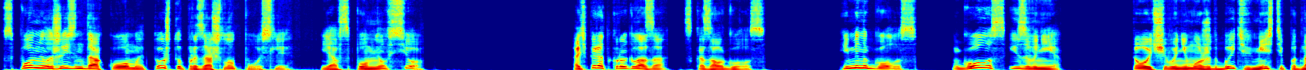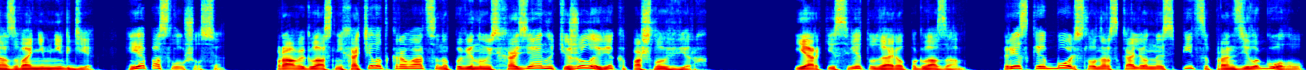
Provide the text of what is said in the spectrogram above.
Вспомнил жизнь до комы, то, что произошло после. Я вспомнил все. «А теперь открой глаза», — сказал голос. Именно голос. Голос извне. То, чего не может быть вместе под названием «нигде». Я послушался. Правый глаз не хотел открываться, но, повинуясь хозяину, тяжелое веко пошло вверх. Яркий свет ударил по глазам. Резкая боль, словно раскаленная спица, пронзила голову.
